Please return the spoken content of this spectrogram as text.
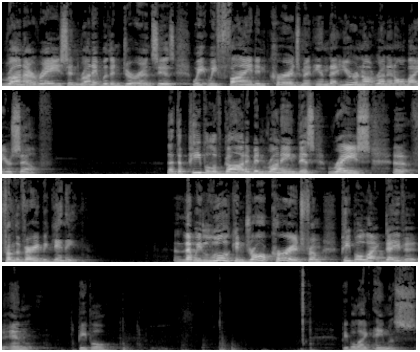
run our race and run it with endurance is we, we find encouragement in that you're not running all by yourself. That the people of God have been running this race uh, from the very beginning. That we look and draw courage from people like David and people people like Amos.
